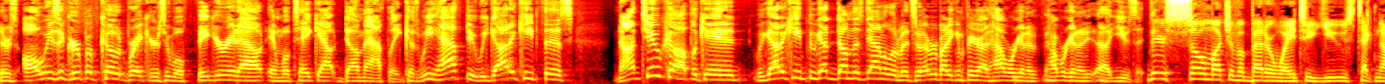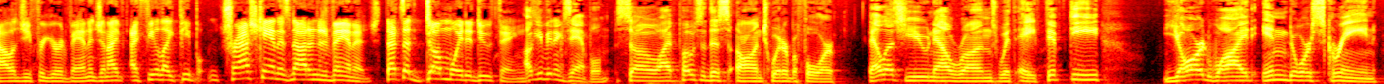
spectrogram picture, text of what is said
There's always a group of code breakers who will figure it out and will take out dumb athlete. Because we have to. We got to keep this not too complicated. We got to keep. We got to dumb this down a little bit so everybody can figure out how we're gonna how we're gonna uh, use it. There's so much of a better way to use technology for your advantage, and I, I feel like people trash can is not an advantage. That's a dumb way to do things. I'll give you an example. So I've posted this on Twitter before. LSU now runs with a 50 yard wide indoor screen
